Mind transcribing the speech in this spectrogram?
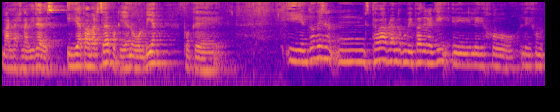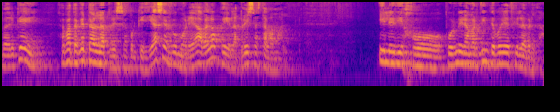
más las Navidades. Y ya para marchar, porque ya no volvían, porque y entonces mm, estaba hablando con mi padre allí y le dijo, le dijo mi padre, ¿qué? Zapata, ¿qué tal la presa? Porque ya se rumoreaba lo que la presa estaba mal. Y le dijo, pues mira Martín, te voy a decir la verdad.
